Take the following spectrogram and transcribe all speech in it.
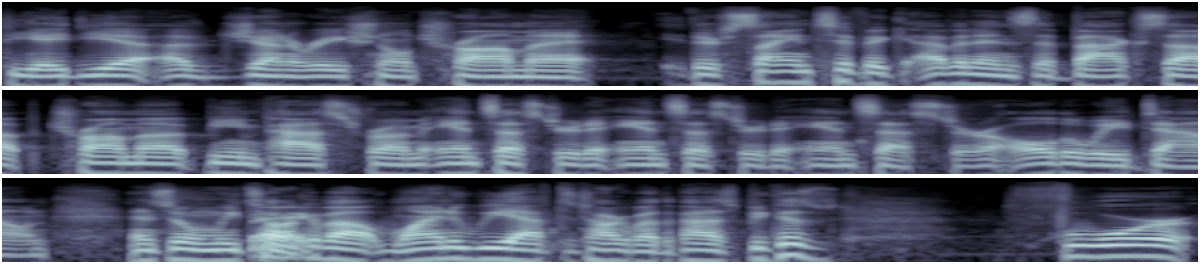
the idea of generational trauma, there's scientific evidence that backs up trauma being passed from ancestor to ancestor to ancestor all the way down. And so when we talk right. about why do we have to talk about the past? Because for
